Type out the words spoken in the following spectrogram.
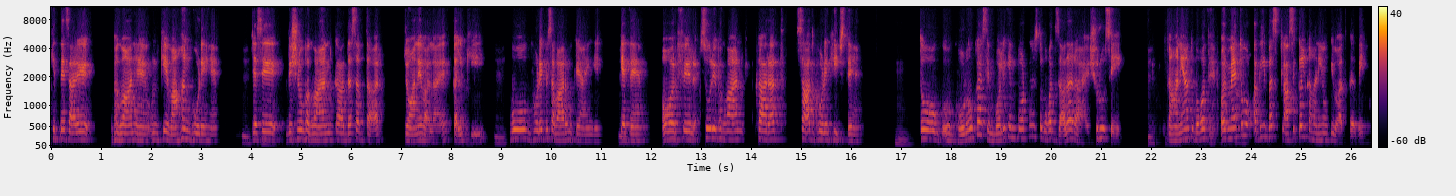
कितने सारे भगवान हैं उनके वाहन घोड़े हैं। जैसे विष्णु भगवान का दस अवतार जो आने हम्म। वाला है कल की हम्म, वो घोड़े पे सवार होके आएँगे कहते हैं। और फिर सूर्य भगवान का रथ सात घोड़े खींचते हैं। हम्म, तो घोड़ों का सिंबॉलिक इम्पोर्टेंस तो बहुत ज़्यादा रहा है शुरू से ही। कहानियाँ तो बहुत हैं। और मैं तो अभी बस क्लासिकल कहानियों की बात कर रही हूँ।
